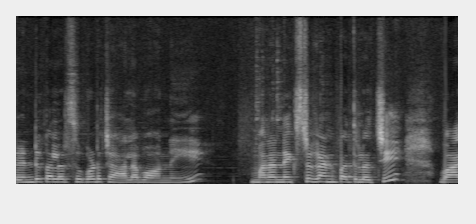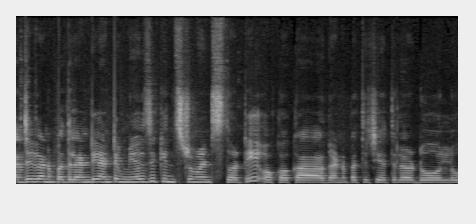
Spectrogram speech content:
రెండు కలర్స్ కూడా చాలా బాగున్నాయి. మన నెక్స్ట్ గణపతులు వచ్చి వాద్య గణపతులు అండి అంటే మ్యూజిక్ ఇన్స్ట్రుమెంట్స్ తోటి ఒక్కొక్క గణపతి చేతిలో డోలు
